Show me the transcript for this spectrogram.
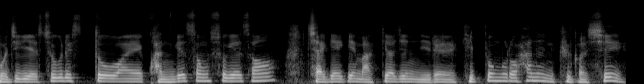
오직 예수 그리스도와의 관계성 속에서 자기에게 맡겨진 일을 기쁨으로 하는 그것이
